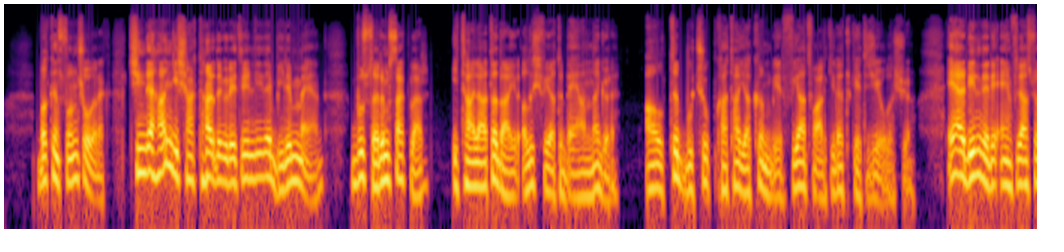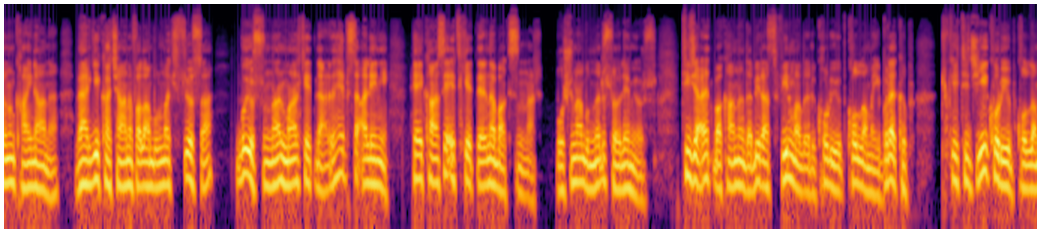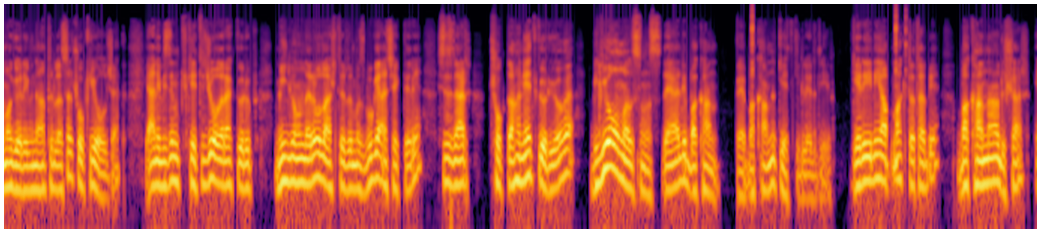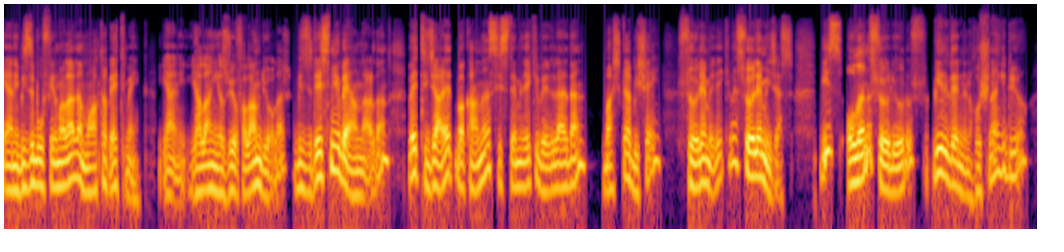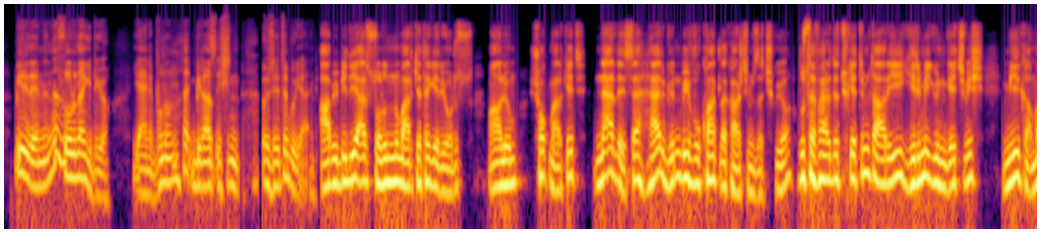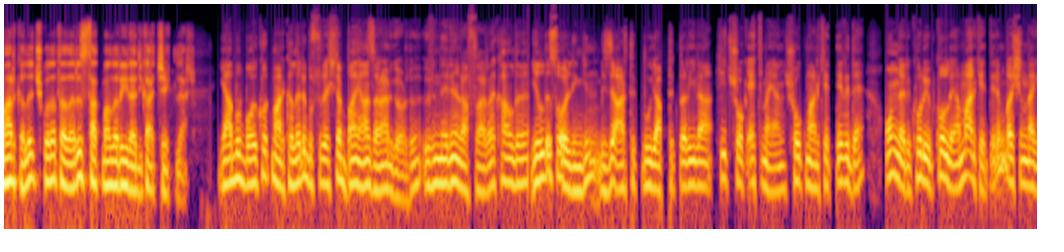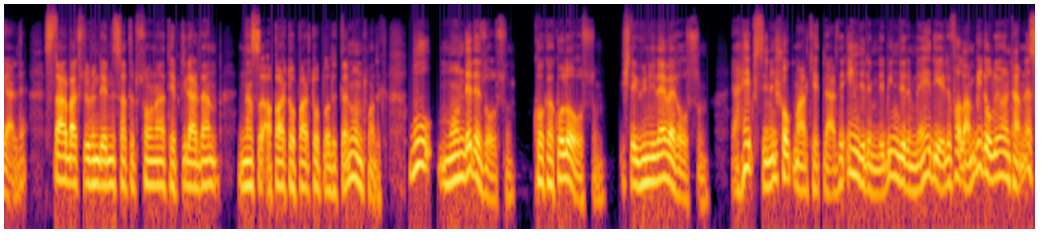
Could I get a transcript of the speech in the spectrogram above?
Bakın sonuç olarak Çin'de hangi şartlarda üretildiği de bilinmeyen bu sarımsaklar ithalata dair alış fiyatı beyanına göre 6,5 kata yakın bir fiyat farkıyla tüketiciye ulaşıyor. Eğer birileri enflasyonun kaynağını, vergi kaçağını falan bulmak istiyorsa buyursunlar marketlerde hepsi aleni HKS etiketlerine baksınlar. Boşuna bunları söylemiyoruz. Ticaret Bakanlığı da biraz firmaları koruyup kollamayı bırakıp tüketiciyi koruyup kollama görevini hatırlasa çok iyi olacak. Yani bizim tüketici olarak görüp milyonlara ulaştırdığımız bu gerçekleri sizler çok daha net görüyor ve biliyor olmalısınız değerli bakan ve bakanlık yetkilileri diyelim. Gereğini yapmak da tabii bakanlığa düşer. Yani bizi bu firmalarla muhatap etmeyin. Yani yalan yazıyor falan diyorlar. Biz resmi beyanlardan ve Ticaret Bakanlığı sistemindeki verilerden başka bir şey söylemedik ve söylemeyeceğiz. Biz olanı söylüyoruz. Birilerinin hoşuna gidiyor, birilerinin de zoruna gidiyor. Yani bunun biraz işin özeti bu yani. Abi bir diğer sorunlu markete geliyoruz. Malum şok market neredeyse her gün bir vukuatla karşımıza çıkıyor. Bu sefer de tüketim tarihi 20 gün geçmiş Milka markalı çikolataları satmalarıyla dikkat çektiler. Ya bu boykot markaları bu süreçte bayağı zarar gördü. Ürünlerin raflarda kaldı. Yıldız Holding'in bizi artık bu yaptıklarıyla hiç şok etmeyen şok marketleri de onları koruyup kollayan marketlerin başında geldi. Starbucks ürünlerini satıp sonra tepkilerden nasıl apar topar topladıklarını unutmadık. Bu Mondelez olsun, Coca-Cola olsun, işte Unilever olsun. Ya hepsini şok marketlerde indirimli, bindirimli, hediyeli falan bir dolu yöntemle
